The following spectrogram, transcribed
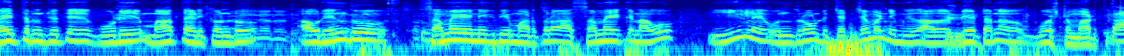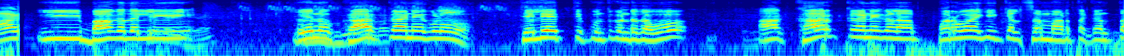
ರೈತರ ಜೊತೆ ಕೂಡಿ ಮಾತಾಡಿಕೊಂಡು ಅವ್ರು ಎಂದು ಸಮಯ ನಿಗದಿ ಮಾಡ್ತಾರೋ ಆ ಸಮಯಕ್ಕೆ ನಾವು ಈಗಲೇ ಒಂದು ರೌಂಡ್ ಚರ್ಚೆ ಮಾಡಿ ನಿಮಗೆ ಆ ಡೇಟನ್ನು ಘೋಷಣೆ ಮಾಡ್ತೀವಿ. ಈ ಭಾಗದಲ್ಲಿ ಏನು ಕಾರ್ಖಾನೆಗಳು ತಲೆ ಎತ್ತಿ ಕುಂತ್ಕೊಂಡಿದಾವೋ, ಆ ಕಾರ್ಖಾನೆಗಳ ಪರವಾಗಿ ಕೆಲಸ ಮಾಡ್ತಕ್ಕಂಥ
